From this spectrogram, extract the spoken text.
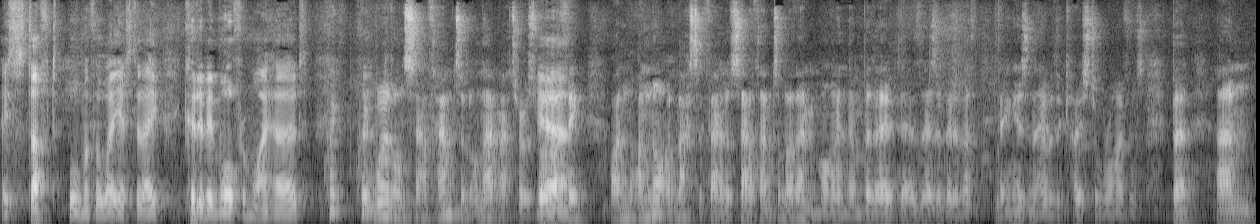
They stuffed Bournemouth away yesterday. Could have been more from what I heard. Quick, quick word on Southampton on that matter as well. Yeah. I think I'm, I'm not a massive fan of Southampton. I don't mind them, but there, there, there's a bit of a thing, isn't there, with the coastal rivals. But um,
